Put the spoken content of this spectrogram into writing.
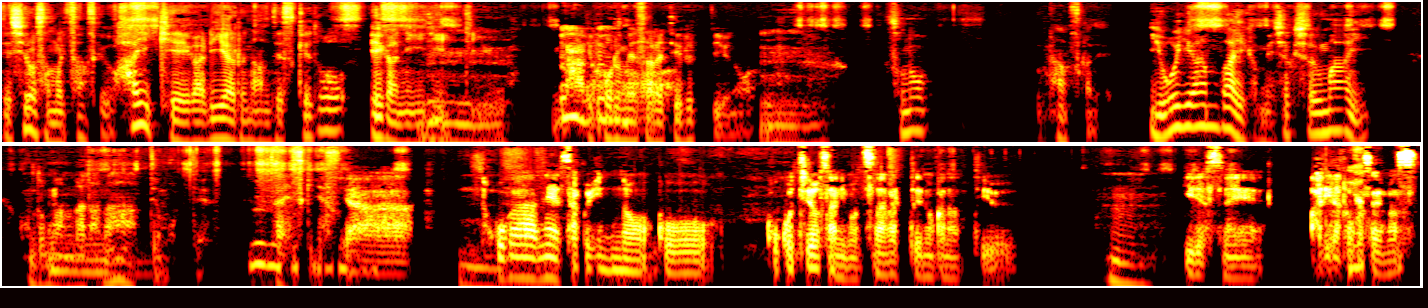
で、シロさんも言ってたんですけど、背景がリアルなんですけど、絵が 2D っていう、うんデフォルメされてるっていうのは、うん。その、なんですかね、良い塩梅がめちゃくちゃうまい、本当漫画だなって思って、うん大好きですいね。やうんー、そこがね、作品の、こう、心地よさにもつながっているのかなっていう、うん。いいですね。ありがとうございます。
